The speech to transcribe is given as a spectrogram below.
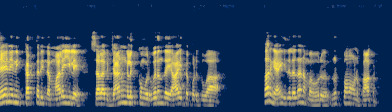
சேனனின் கர்த்தர் இந்த மலையிலே சில ஜனங்களுக்கும் ஒரு விருந்தை ஆயத்தப்படுத்துவா பாருங்க இதுல தான் நம்ம ஒரு நுட்பமா ஒன்று பார்க்கணும்.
